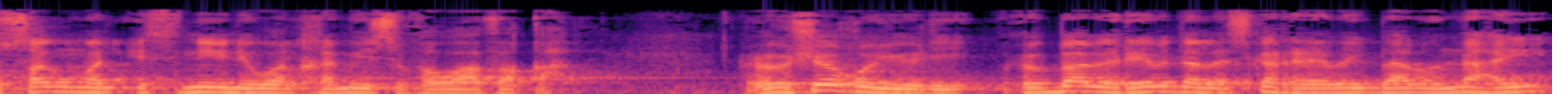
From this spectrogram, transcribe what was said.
sawma اlاثniin wاlkhamiisi fawaafaqah wuxuu sheekhu yidhi wuxuu baab reebadda la iska reebay baabunahyi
